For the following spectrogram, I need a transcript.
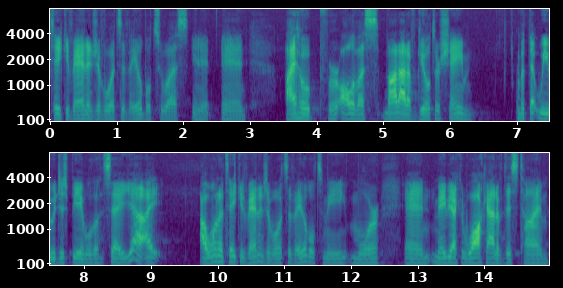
take advantage of what's available to us in it. And I hope for all of us, not out of guilt or shame, but that we would just be able to say, yeah, I, I want to take advantage of what's available to me more. And maybe I could walk out of this time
